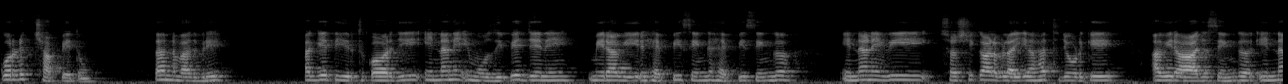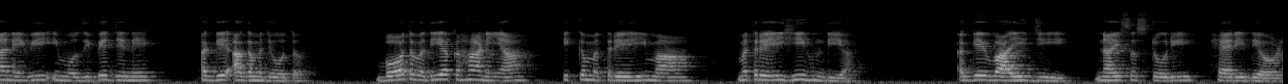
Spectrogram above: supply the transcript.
ਕੁਰੜ ਛਾਪੇ ਤੋਂ। ਧੰਨਵਾਦ ਵੀਰੇ। ਅੱਗੇ ਤੀਰਥ ਕੌਰ ਜੀ, ਇਹਨਾਂ ਨੇ ਇਮੋਜੀ ਭੇਜੇ ਨੇ। ਮੇਰਾ ਵੀਰ ਹੈਪੀ ਸਿੰਘ ਹੈਪੀ ਸਿੰਘ। ਇਹਨਾਂ ਨੇ ਵੀ ਸਤਿ ਸ਼੍ਰੀ ਅਕਾਲ ਬੁਲਾਈ ਆ ਹੱਥ ਜੋੜ ਕੇ। ਅਵਿਰਾਜ ਸਿੰਘ, ਇਹਨਾਂ ਨੇ ਵੀ ਇਮੋਜੀ ਭੇਜੇ ਨੇ। ਅੱਗੇ ਅਗਮਜੋਤ। ਬਹੁਤ ਵਧੀਆ ਕਹਾਣੀ ਆ ਇੱਕ ਮਤਰੇਈ ਮਾਂ, ਮਤਰੇਈ ਹੀ ਹੁੰਦੀ ਆ। ਅੱਗੇ ਵਾਈ ਜੀ। Nice story, Harry Deol.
